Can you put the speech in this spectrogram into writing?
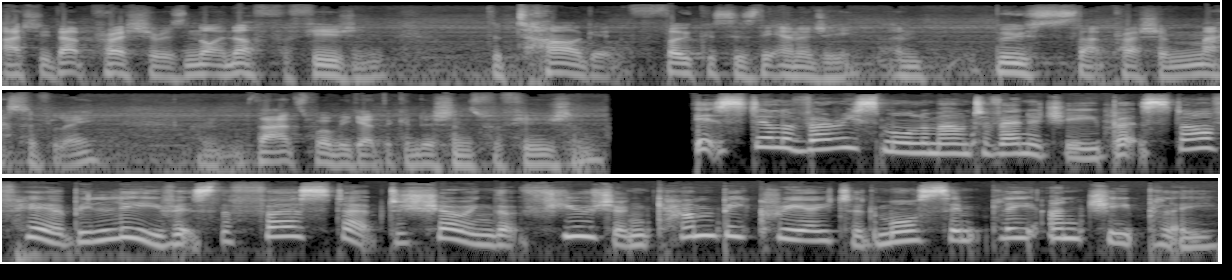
Actually, that pressure is not enough for fusion. The target focuses the energy and boosts that pressure massively, and that's where we get the conditions for fusion. It's still a very small amount of energy, but staff here believe it's the first step to showing that fusion can be created more simply and cheaply.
